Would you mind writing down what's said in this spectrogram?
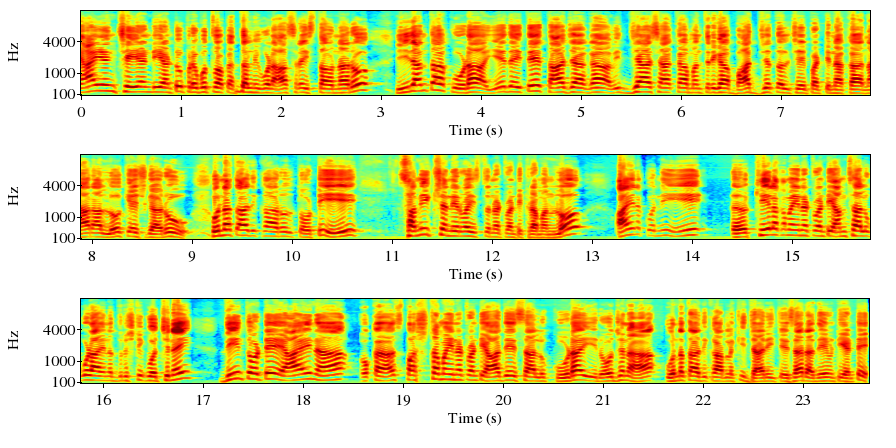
న్యాయం చేయండి అంటూ ప్రభుత్వ పెద్దల్ని కూడా ఆశ్రయిస్తూ ఉన్నారు. ఇదంతా కూడా ఏదైతే తాజాగా విద్యాశాఖ మంత్రిగా బాధ్యతలు చేపట్టినాక నారా లోకేష్ గారు ఉన్నతాధికారులతోటి సమీక్ష నిర్వహిస్తున్నటువంటి క్రమంలో ఆయన కొన్ని కీలకమైనటువంటి అంశాలు కూడా ఆయన దృష్టికి వచ్చినాయి. దీంతో ఆయన ఒక స్పష్టమైనటువంటి ఆదేశాలు కూడా ఈ రోజున ఉన్నతాధికారులకి జారీ చేశారు. అదేమిటి అంటే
